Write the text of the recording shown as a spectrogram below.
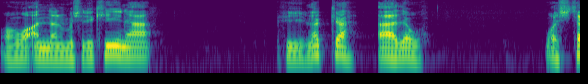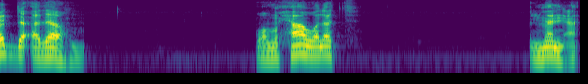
وهو أن المشركين في مكة آذوه واشتد أذاهم. ومحاولة المنع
